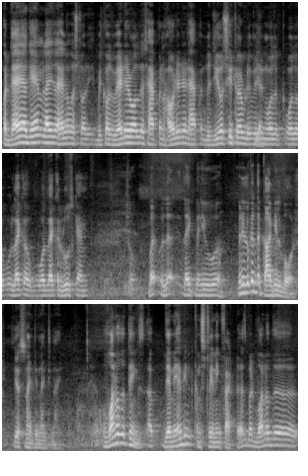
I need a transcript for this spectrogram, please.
But there again lies a hell of a story because where did all this happen? How did it happen? The GOC 12 division yeah. was a, was a, like a was like a loose can. So, but like when you when you look at the Kargil War, yes, 1999 one of the things, uh, there may have been constraining factors, but one of the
